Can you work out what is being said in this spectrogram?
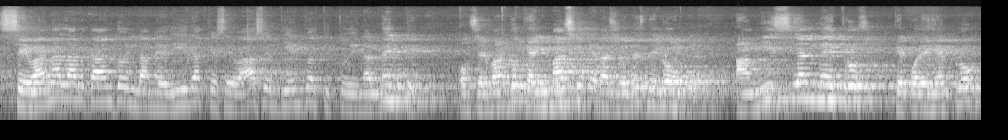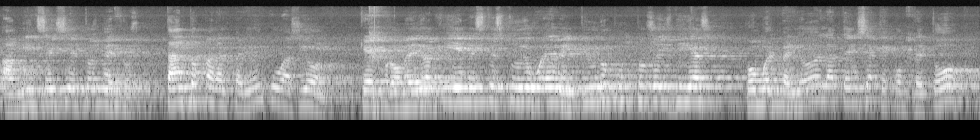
se van alargando en la medida que se va ascendiendo altitudinalmente, observando que hay más generaciones del hongo a 1100 metros que por ejemplo a 1600 metros, tanto para el periodo de incubación, que en promedio aquí en este estudio fue de 21.6 días, como el periodo de latencia que completó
